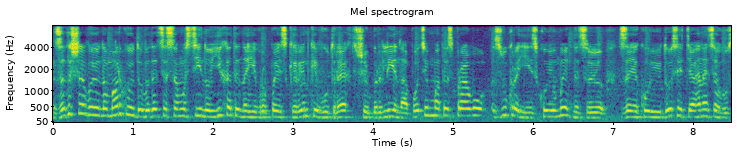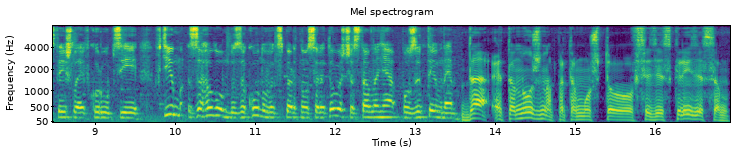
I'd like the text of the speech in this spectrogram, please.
За дешевою іномаркою доведеться самостійно їхати на європейські ринки в Утрехт чи Берлін, а потім мати справу з українською митницею, за якою й досі тягнеться густий шлейф корупції. Втім, загалом до закону в експертного середовища ставлення позитивне. Да, это нужно, потому что в связи с кризисом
